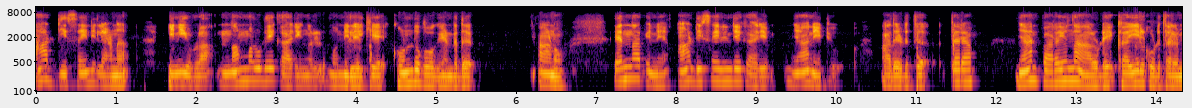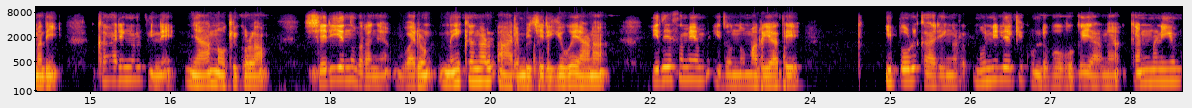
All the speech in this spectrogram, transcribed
ആ ഡിസൈനിലാണ് ഇനിയുള്ള നമ്മളുടെ കാര്യങ്ങൾ മുന്നിലേക്ക് കൊണ്ടുപോകേണ്ടത് ആണോ? എന്നാൽ പിന്നെ ആ ഡിസൈനിന്റെ കാര്യം ഞാൻ ഏറ്റു. അതെടുത്ത് തരാം. ഞാൻ പറയുന്ന ആളുടെ കയ്യിൽ കൊടുത്താൽ മതി. കാര്യങ്ങൾ പിന്നെ ഞാൻ നോക്കിക്കൊള്ളാം. ശരിയെന്ന് പറഞ്ഞ് വരുൺ നീക്കങ്ങൾ ആരംഭിച്ചിരിക്കുകയാണ്. ഇതേ സമയം ഇതൊന്നും അറിയാതെ ഇപ്പോൾ കാര്യങ്ങൾ മുന്നിലേക്ക് കൊണ്ടുപോവുകയാണ്. കൺമണിയും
